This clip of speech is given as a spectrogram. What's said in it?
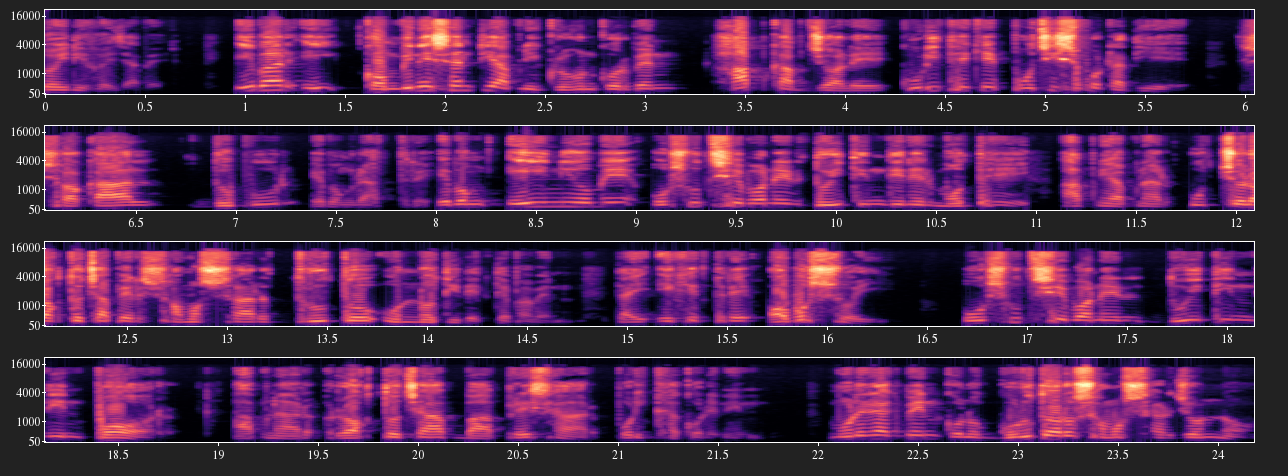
তৈরি হয়ে যাবে। এবার এই কম্বিনেশনটি আপনি গ্রহণ করবেন হাফ কাপ জলে কুড়ি থেকে পঁচিশ ফোঁটা দিয়ে সকাল, দুপুর এবং রাত্রে। এবং এই নিয়মে ওষুধ সেবনের দুই, তিন দিনের মধ্যে আপনি আপনার উচ্চ রক্তচাপের সমস্যার দ্রুত উন্নতি দেখতে পাবেন। তাই এক্ষেত্রে অবশ্যই ওষুধ সেবনের দুই, তিন দিন পর আপনার রক্তচাপ বা প্রেসার পরীক্ষা করে নিন। মনে রাখবেন, কোনো গুরুতর সমস্যার জন্য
